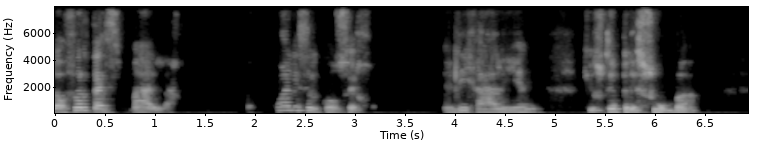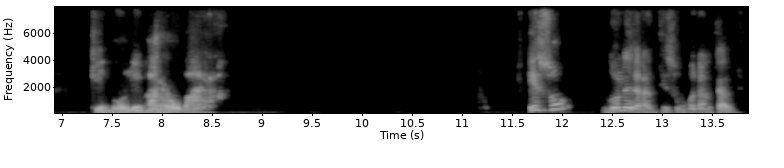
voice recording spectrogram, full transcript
La oferta es mala. ¿Cuál es el consejo? Elija a alguien que usted presuma que no le va a robar. Eso no le garantiza un buen alcalde,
